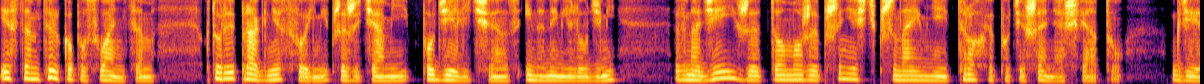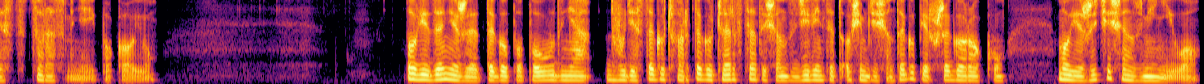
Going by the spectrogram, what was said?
Jestem tylko posłańcem, który pragnie swoimi przeżyciami podzielić się z innymi ludźmi, w nadziei, że to może przynieść przynajmniej trochę pocieszenia światu, gdzie jest coraz mniej pokoju. Powiedzenie, że tego popołudnia 24 czerwca 1981 roku moje życie się zmieniło,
